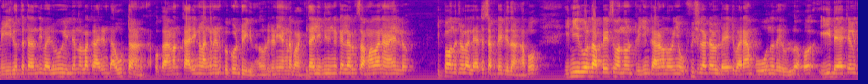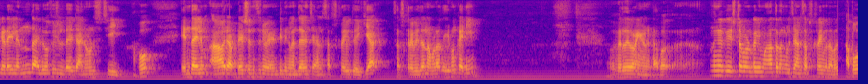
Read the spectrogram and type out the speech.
മെയ് ഇരുപത്തെട്ടാം തീയതി വരുമോ ഇല്ലെന്നുള്ള കാര്യം ഡൗട്ടാണ് അപ്പോൾ കാരണം കാര്യങ്ങൾ അങ്ങനെയാണ് പോയിക്കൊണ്ടിരിക്കുന്നത്. അതുകൊണ്ടാണ് ഞാൻ അങ്ങനെ പറഞ്ഞത്. എന്തായാലും ഇനി നിങ്ങൾക്ക് എല്ലാവർക്കും സമാധാനമായല്ലോ? ഇപ്പോൾ വന്നിട്ടുള്ള ലേറ്റസ്റ്റ് അപ്ഡേറ്റ് ഇതാണ്. അപ്പോൾ ഇനി ഇതുപോലത്തെ അപ്ഡേറ്റ്സ് വന്നുകൊണ്ടിരിക്കും. കാരണം എന്ന് പറഞ്ഞാൽ ഒഫീഷ്യൽ ആയിട്ടുള്ള ഡേറ്റ് വരാൻ പോകുന്നതേ ഉള്ളൂ. അപ്പോൾ ഈ ഡേറ്റുകൾക്കിടയിൽ എന്തായാലും ഒഫീഷ്യൽ ഡേറ്റ് അനൗൺസ് ചെയ്യും. അപ്പോൾ എന്തായാലും ആ ഒരു അപ്ഡേഷൻസിന് വേണ്ടി നിങ്ങൾ എന്തായാലും ചാനൽ സബ്സ്ക്രൈബ് ചെയ്ത് വയ്ക്കുക. സബ്സ്ക്രൈബ് ചെയ്താൽ നമ്മളെ ദൈവം കനിയും. വെറുതെ പറയാനുണ്ട് അപ്പോൾ നിങ്ങൾക്ക് ഇഷ്ടപ്പെടുണ്ടെങ്കിൽ മാത്രം നിങ്ങൾ ചാനൽ സബ്സ്ക്രൈബ് ചെയ്താൽ മതി. അപ്പോൾ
